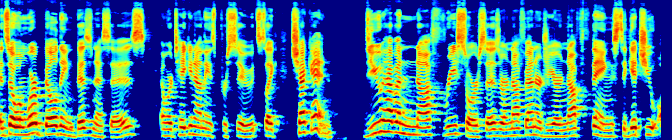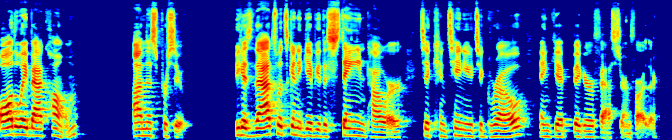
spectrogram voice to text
And so when we're building businesses and we're taking on these pursuits, like check in. Do you have enough resources or enough energy or enough things to get you all the way back home on this pursuit? Because that's what's going to give you the staying power to continue to grow and get bigger, faster, and farther.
